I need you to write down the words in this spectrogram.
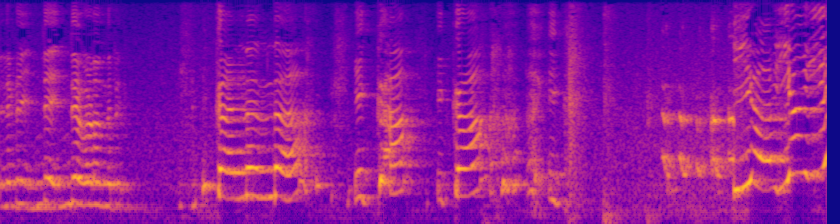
എന്നിട്ട് എന്റെ എന്റെ ഇവിടെ വന്നിട്ട് കണ്ണെന്താ ഇക്ക ഇക്ക ഇക്ക അയ്യോ yo,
